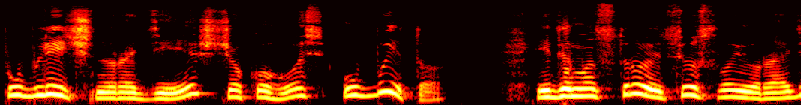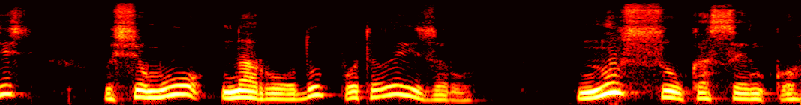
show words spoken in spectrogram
публічно радіє, що когось убито, і демонструє цю свою радість всьому народу по телевізору. Ну, сука, синку,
